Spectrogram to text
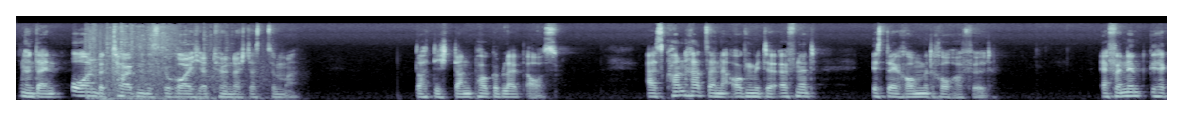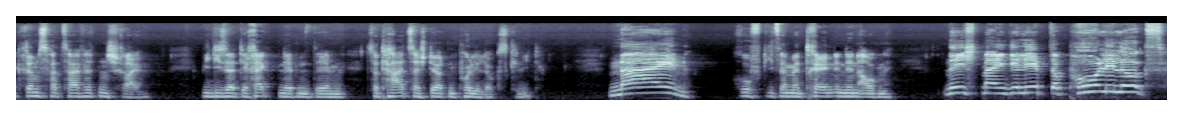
Und ein ohrenbetäubendes Geräusch ertönt durch das Zimmer. Doch die Standpauke bleibt aus. Als Konrad seine Augen öffnet, ist der Raum mit Rauch erfüllt. Er vernimmt Herr Grimms verzweifelten Schrei, wie dieser direkt neben dem total zerstörten Polylux kniet. Nein! ruft dieser mit Tränen in den Augen. Nicht mein geliebter Polylux!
